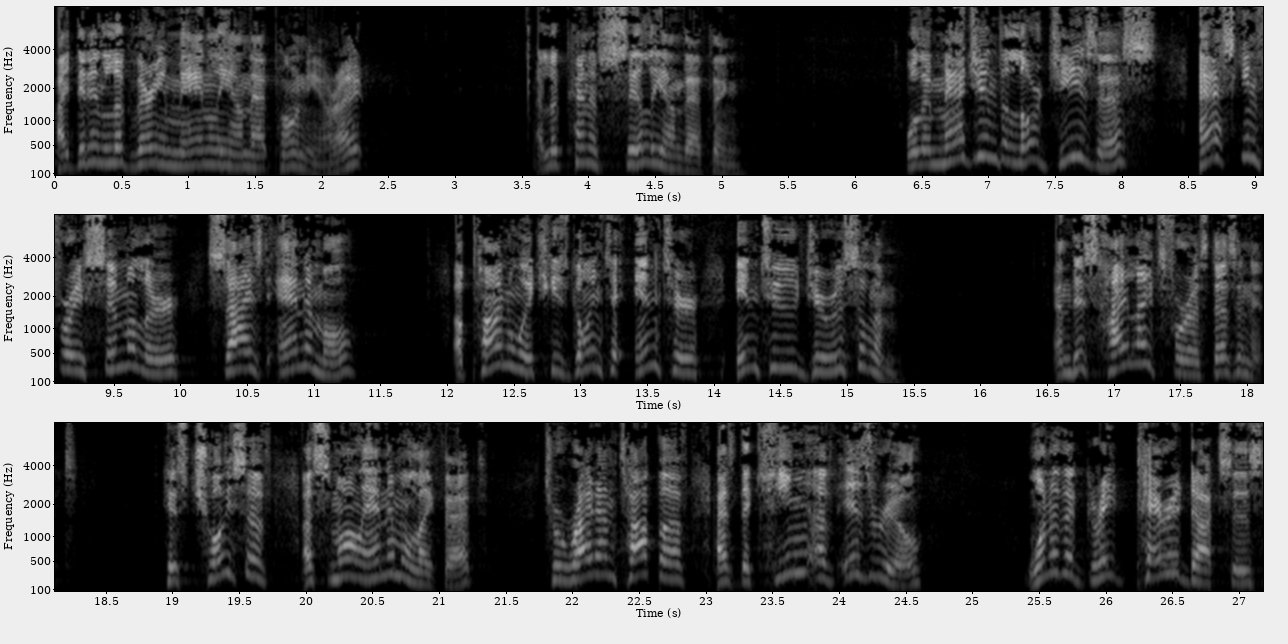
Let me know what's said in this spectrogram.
I didn't look very manly on that pony, all right? I looked kind of silly on that thing. Well, imagine the Lord Jesus asking for a similar sized animal upon which he's going to enter into Jerusalem. And this highlights for us, doesn't it? His choice of a small animal like that to ride on top of as the king of Israel one of the great paradoxes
